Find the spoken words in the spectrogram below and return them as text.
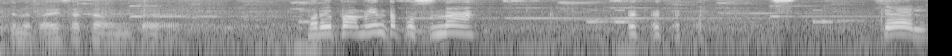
Dito na tayo sa counter. Pa tapos na. Shell,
